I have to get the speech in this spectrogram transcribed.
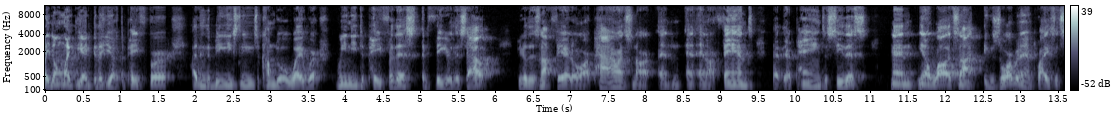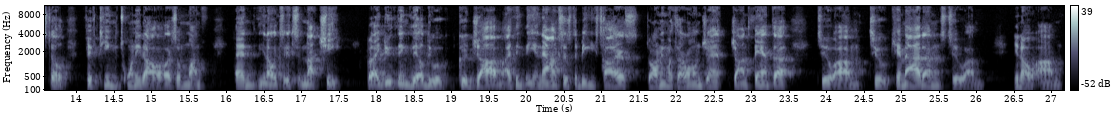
I don't like the idea that you have to pay for it. I think the Big East needs to come to a way where we need to pay for this and figure this out because it's not fair to our parents and our and, and, and our fans that they're paying to see this. And you know, while it's not exorbitant in price, it's still fifteen to twenty dollars a month, and you know, it's it's not cheap. But I do think they'll do a good job. I think the announcers to Big East Tires, starting with our own John Fanta to um, to Kim Adams to um, you know, um,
